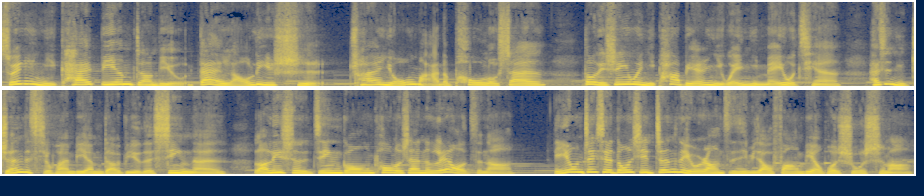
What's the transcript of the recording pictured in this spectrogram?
所以你开 BMW、戴劳力士、穿有码的 Polo 衫，到底是因为你怕别人以为你没有钱，还是你真的喜欢 BMW 的性能、劳力士的精工、Polo 衫的料子呢？你用这些东西真的有让自己比较方便或舒适吗？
